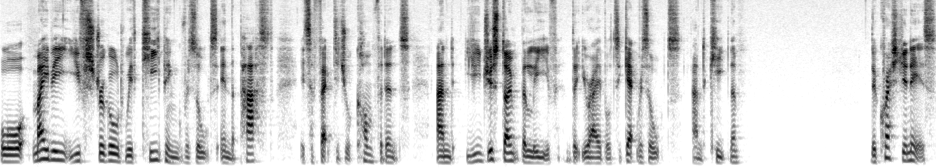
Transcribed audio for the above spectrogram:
Or maybe you've struggled with keeping results in the past, it's affected your confidence, and you just don't believe that you're able to get results and keep them. The question is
